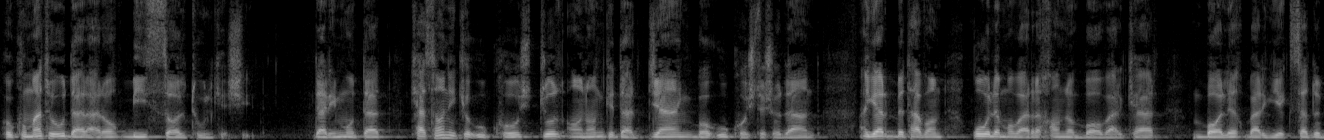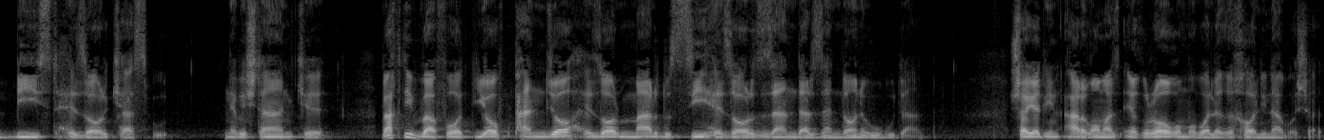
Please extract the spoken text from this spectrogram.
حکومت او در عراق 20 سال طول کشید. در این مدت کسانی که او کشت جز آنان که در جنگ با او کشته شدند اگر بتوان قول مورخان را باور کرد بالغ بر 120 هزار کس بود. نوشتند که وقتی وفات یافت پنجاه هزار مرد و سی هزار زن در زندان او بودند. شاید این ارقام از اقراق و مبالغه خالی نباشد.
